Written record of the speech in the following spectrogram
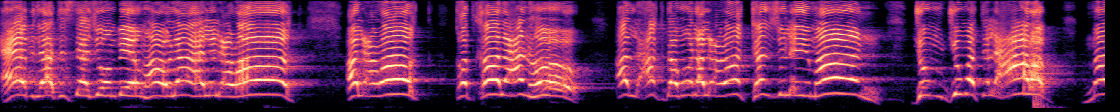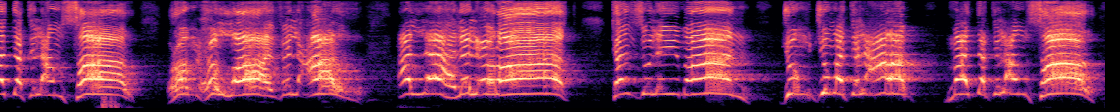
عيب لا تستهزئون بهم هؤلاء أهل العراق. العراق قد قال عنه الأقدمون العراق كنز الإيمان جمجمة العرب مادة الأمصار رمح الله في الأرض الأهل العراق كنز الإيمان جمجمة العرب مادة الأمصار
